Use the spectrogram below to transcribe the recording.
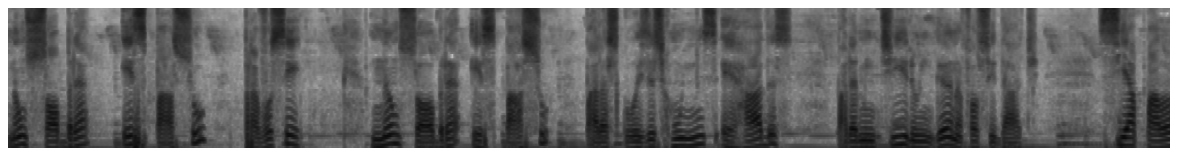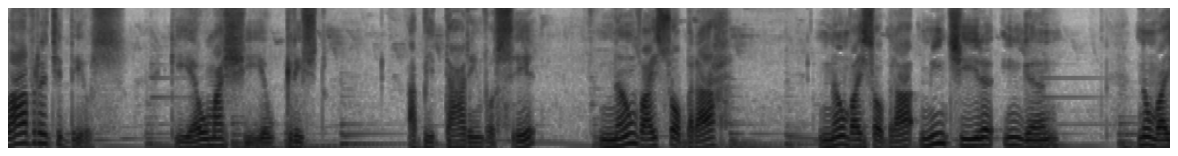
não sobra espaço para você. Não sobra espaço para as coisas ruins, erradas, para mentira, o engano, a falsidade. Se a palavra de Deus, que é o Machia, o Cristo, habitar em você, não vai sobrar, não vai sobrar mentira, engano, não vai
